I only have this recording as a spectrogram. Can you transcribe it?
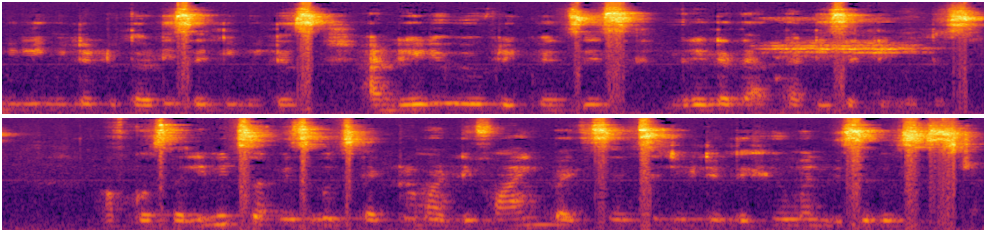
millimeter to 30 centimeters and radio wave frequencies greater than 30 centimeters. Of course, the limits of visible spectrum are defined by the sensitivity of the human visible system.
